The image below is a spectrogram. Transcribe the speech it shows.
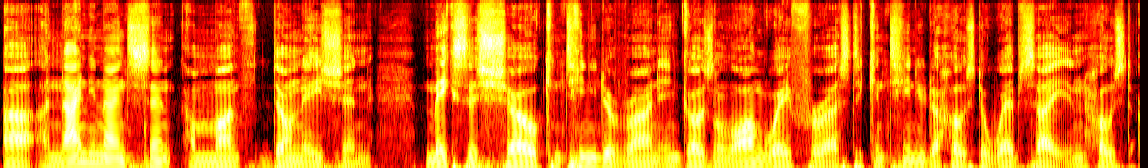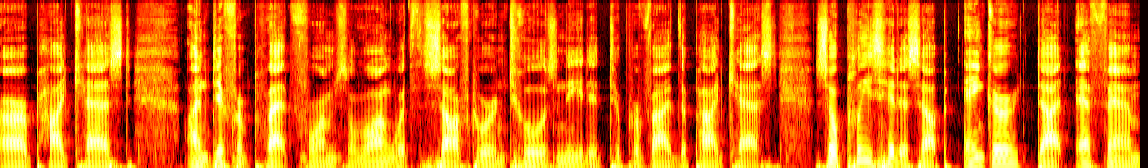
Uh, a 99 cent a month donation makes this show continue to run and goes a long way for us to continue to host a website and host our podcast on different platforms along with the software and tools needed to provide the podcast. So please hit us up anchor.fm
